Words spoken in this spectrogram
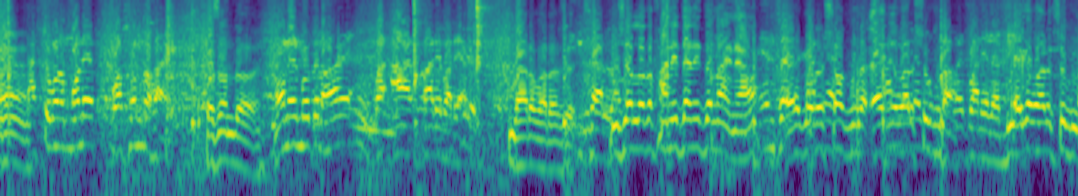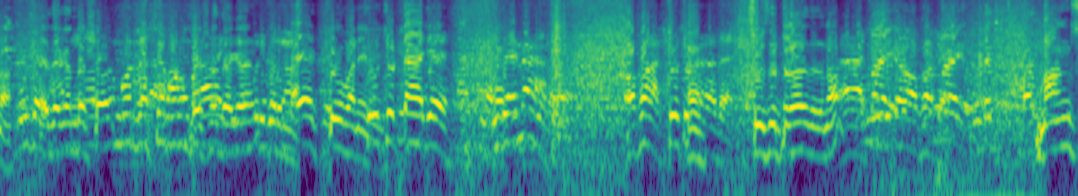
হ্যাঁ। কাস্টমার মনে পছন্দ হয়। পছন্দ হয়? মনের মতন হয় আর বারে বারে আসে। বারো বারো আছে ইনশাআল্লাহ। তো টানি তো নাই না? একেবারে শুকনো একেবারে শুকনো। একেবারে শুকনো। এই দেখেন দর্শক দেখেন। চুরি করুন না। একটু পানি চোর চোরটা যে দেয় না? অফার দেয়। হ্যাঁ, দেয়। মাংস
